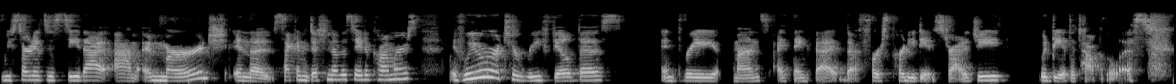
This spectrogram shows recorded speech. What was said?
we started to see that um, emerge in the second edition of the state of commerce. If we were to refield this in three months i think that the first party data strategy would be at the top of the list.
